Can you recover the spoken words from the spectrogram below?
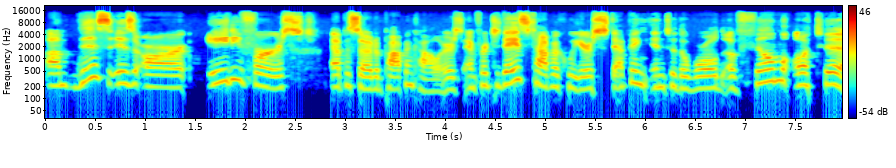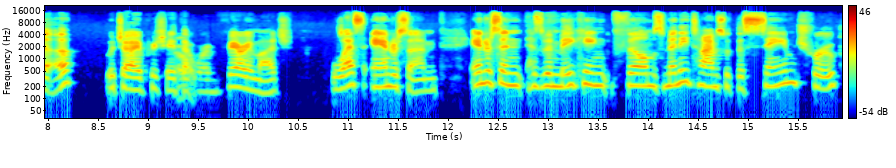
um, this is our 81st episode of Poppin' Collars, and for today's topic, we are stepping into the world of film auteur, which I appreciate that word very much. Wes Anderson. Anderson has been making films many times with the same troupe,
